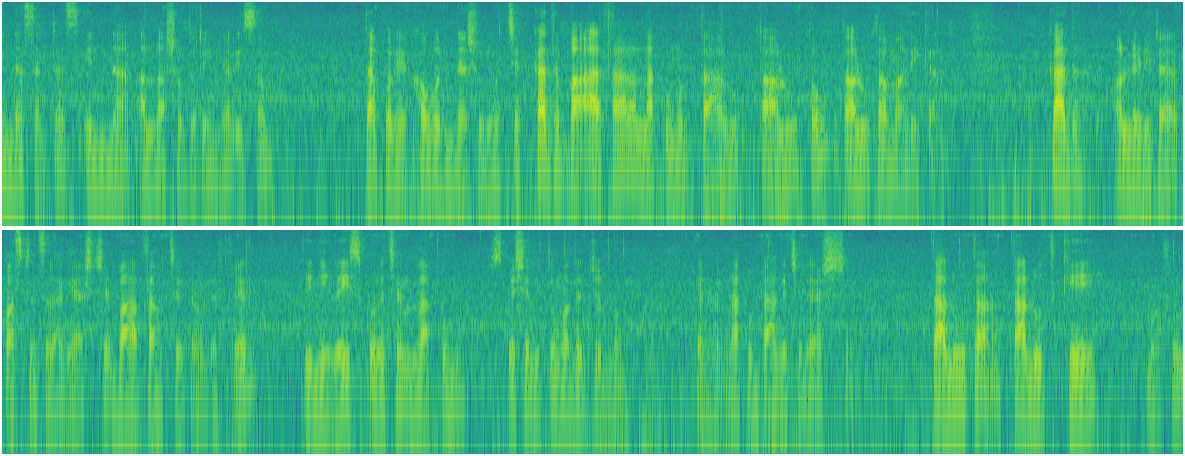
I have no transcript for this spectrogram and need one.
ইন্না সেন্টেন্স ইন্না আল্লাহ শব্দটা ইন্নার ইসম তারপরে খবর ইন্না শুরু হচ্ছে, কাদ বা আথারা লাকুমুল তালু তালু তো তালুতা মালিকান। কাদ অলরেডিটা পাস্ট টেন্সের আগে আসছে বা আতা হচ্ছে এখানে ওদের ফেল। তিনি রেইস করেছেন লাকুম স্পেশালি তোমাদের জন্য, কেন? লাকুমটা আগে চলে আসছে। তালুতা, তালুত কে মাফুল?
